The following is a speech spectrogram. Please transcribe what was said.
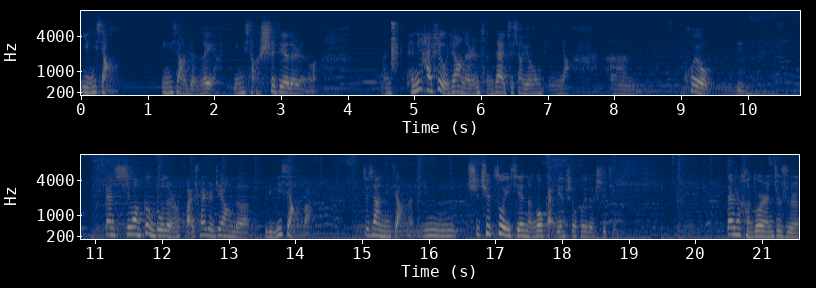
影响、影响人类啊、影响世界的人了。嗯，肯定还是有这样的人存在，就像袁隆平一样，嗯，会有，嗯，但希望更多的人怀揣着这样的理想吧。就像你讲的，嗯，去去做一些能够改变社会的事情，但是很多人就是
